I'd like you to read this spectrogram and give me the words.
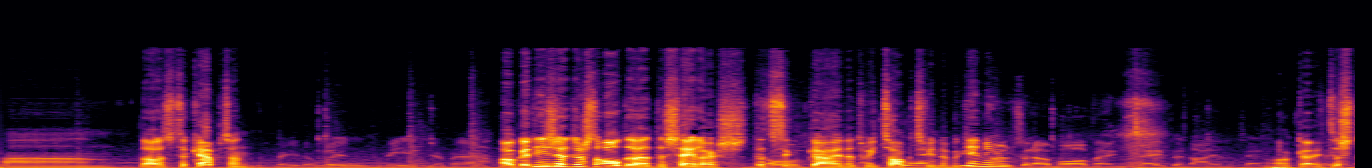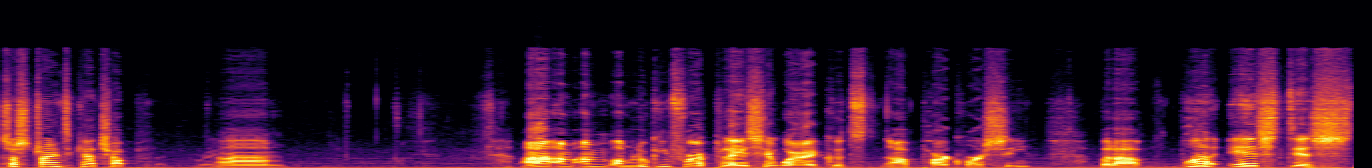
Um, oh, that's the captain. May the wind be at your back. Okay, these are just all the the sailors. That's the guy that we talked to in the beginning. Councillor Morvayn safe, and I intend to Okay, just just trying to catch up. Um, uh, I'm I'm I'm looking for a place here where I could uh, park horsey, but uh, what is this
